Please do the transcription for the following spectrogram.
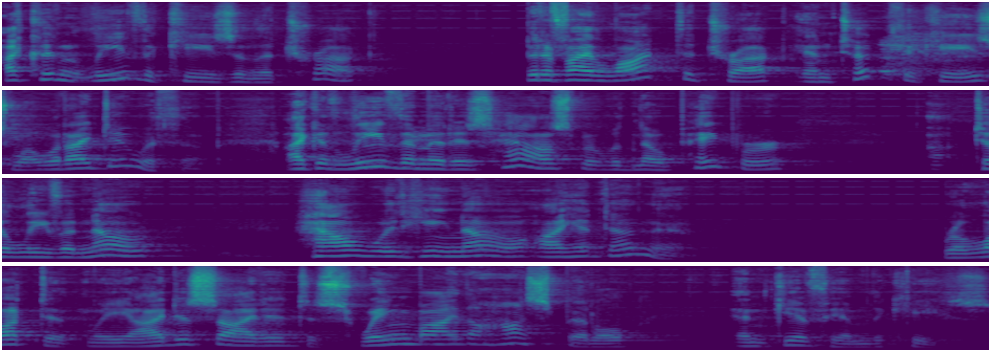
I couldn't leave the keys in the truck, but if I locked the truck and took the keys, what would I do with them? I could leave them at his house, but with no paper uh, to leave a note. How would he know I had done that? Reluctantly, I decided to swing by the hospital and give him the keys.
